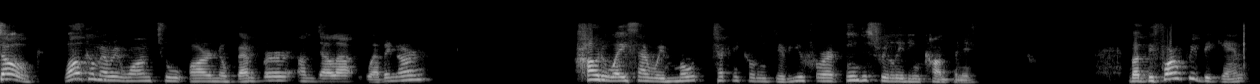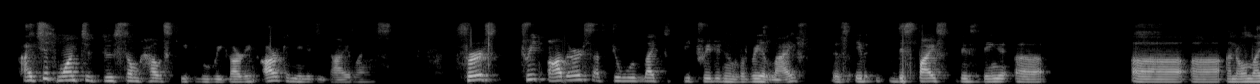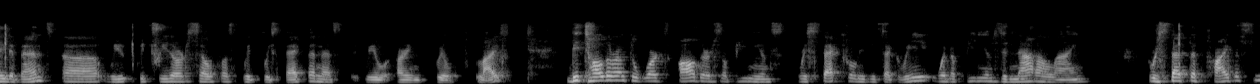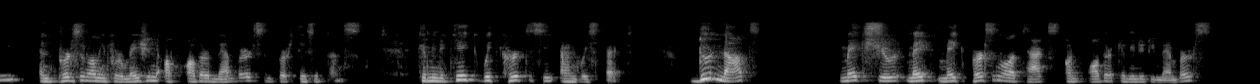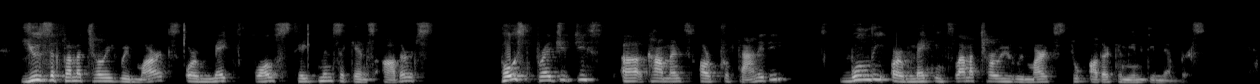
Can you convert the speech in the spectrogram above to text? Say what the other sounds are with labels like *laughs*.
So welcome everyone to our November Andela webinar. How to ace a remote technical interview for an industry-leading company. But before we begin, I just want to do some housekeeping regarding our community guidelines. First, treat others as you would like to be treated in real life, despite this being uh, uh, an online event, uh, we, we treat ourselves with respect and as we are in real life. Be tolerant towards others' opinions, respectfully disagree when opinions do not align, respect the privacy and personal information of other members and participants. Communicate with courtesy and respect. Do not make sure make, make personal attacks on other community members use defamatory remarks or make false statements against others, post prejudice uh, comments or profanity, bully or make inflammatory remarks to other community members.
